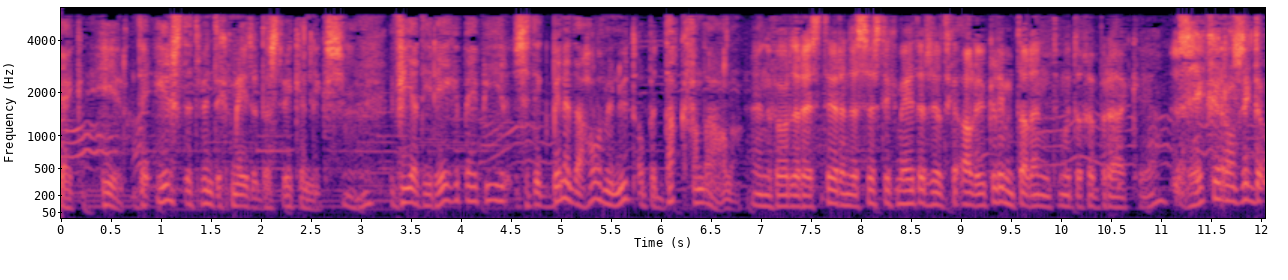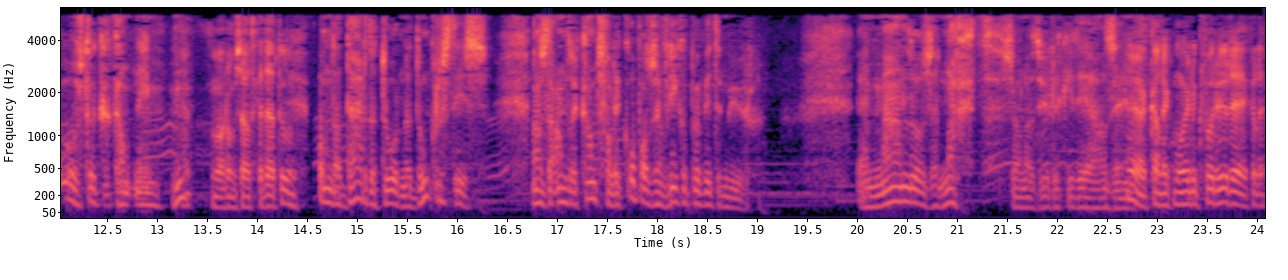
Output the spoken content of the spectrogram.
Kijk, hier, de eerste 20 meter, dat is twee keer niks. Via die regenpijp hier zit ik binnen de halve minuut op het dak van de halle. En voor de resterende 60 meter zult je al uw klimtalent moeten gebruiken, ja? Zeker als ik de oostelijke kant neem. Hm? Waarom zou je dat doen? Omdat daar de toren het donkerst is. Langs de andere kant val ik op als een vlieg op een witte muur. Een maanloze nacht zou natuurlijk ideaal zijn. Ja, kan ik moeilijk voor u regelen.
